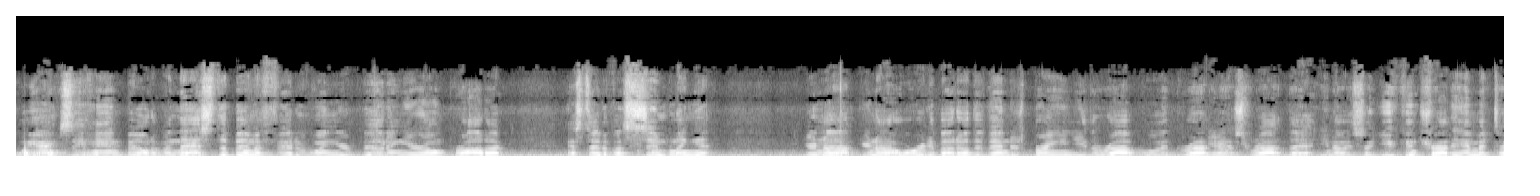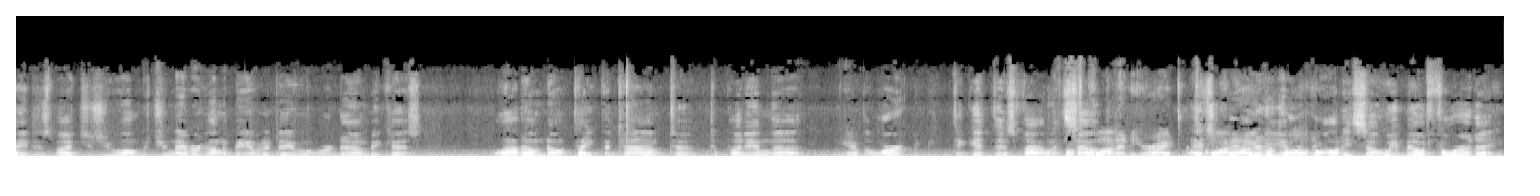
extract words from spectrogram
we actually hand build them, and that's the benefit of when you're building your own product instead of assembling it. You're not you're not worried about other vendors bringing you the right wood, right Yep. this, right that. You know, so you can try to imitate as much as you want, but you're never going to be able to do what we're doing because a lot of them don't take the time to, to put in the Yep. the work to get this balance. Well, so quantity, right? It's quantity over quality. quality. So we build four a day,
